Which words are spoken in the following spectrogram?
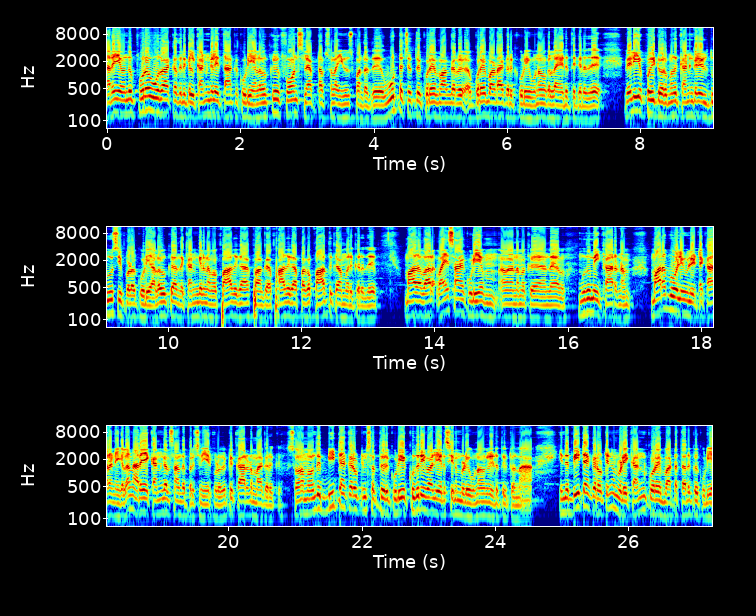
நிறைய வந்து புற ஊதா கதிர்கள் கண்களை தாக்கக்கூடிய அளவுக்கு ஃபோன்ஸ் லேப்டாப்ஸ் எல்லாம் யூஸ் பண்ணுறது ஊட்டச்சத்து குறைவாக குறைபாடாக இருக்கக்கூடிய உணவுகள்லாம் எடுத்துக்கிறது. வெளியே போயிட்டு வரும்போது கண்களில் தூசி போடக்கூடிய அளவுக்கு அந்த கண்களை நம்ம பாதுகாப்பாக பாதுகாப்பாக பார்த்துக்காம இருக்கிறது. மாத வர வயசாகக்கூடிய நமக்கு அந்த முதுமை காரணம். மரபு வழி உள்ளிட்ட காரணிகள்லாம் நிறைய கண்கள் சார்ந்த பிரச்சனை ஏற்படுவதற்கு காரணமாக இருக்குது ஸோ நம்ம வந்து பீட்டா கரோட்டின் சத்து இருக்கக்கூடிய குதிரைவாளி அரிசி நம்மளுடைய உணவுகள் எடுத்துக்கிட்டோம்னா இந்த பீட்டா கரோட்டின் நம்மளுடைய கண் குறைபாட்டை தடுக்கக்கூடிய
